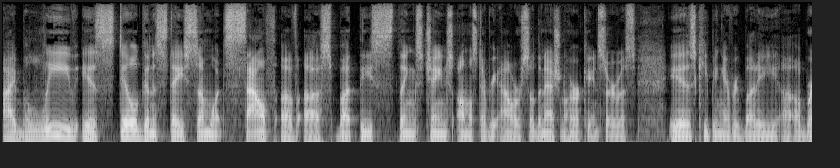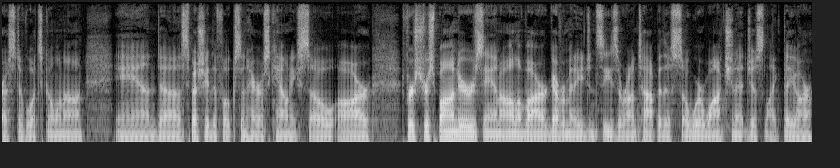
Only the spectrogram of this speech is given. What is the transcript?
I believe is still going to stay somewhat south of us, but these things change almost every hour. So the National Hurricane Service is keeping everybody uh, abreast of what's going on, and uh, especially the folks in Harris County. So our first responders and all of our government agencies are on top of this. So we're watching it just like they are,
